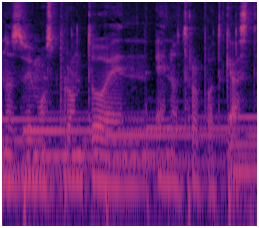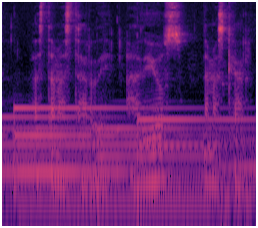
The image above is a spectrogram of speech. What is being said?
nos vemos pronto en, en otro podcast. Hasta más tarde. Adiós. Namaskar.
